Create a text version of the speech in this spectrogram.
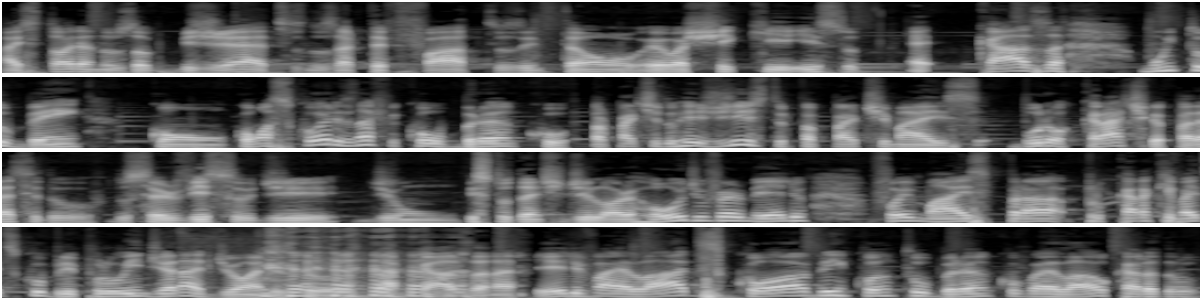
A história nos objetos, nos artefatos. Então eu achei que isso é, casa muito bem com, com as cores, né? Ficou o branco para a parte do registro, para a parte mais burocrática, parece, do, do serviço de, de um estudante de lore hold, o vermelho foi mais para o cara que vai descobrir, para o Indiana Jones do, da casa, né? Ele vai lá, descobre, enquanto o branco vai lá, o cara do,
